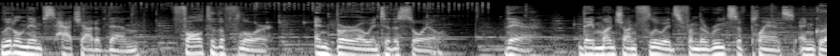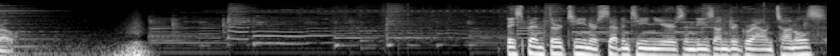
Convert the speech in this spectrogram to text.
little nymphs hatch out of them, fall to the floor, and burrow into the soil. There, they munch on fluids from the roots of plants and grow. They spend 13 or 17 years in these underground tunnels,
